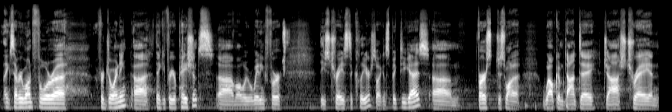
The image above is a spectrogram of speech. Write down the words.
Thanks everyone for uh, for joining. Uh, thank you for your patience uh, while we were waiting for these trades to clear, so I can speak to you guys. Um, first, just want to welcome Donte, Josh, Trey, and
